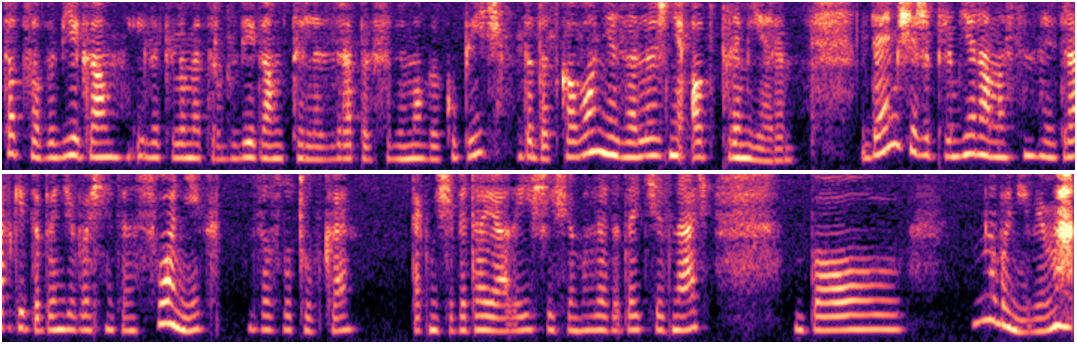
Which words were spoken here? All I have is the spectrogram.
to co wybiegam, ile kilometrów wybiegam, tyle zdrapek sobie mogę kupić dodatkowo, niezależnie od premiery. Wydaje mi się, że premiera następnej zdrapki to będzie właśnie ten słonik za złotówkę. Tak mi się wydaje, ale jeśli się mylę, to dajcie znać, bo no bo nie wiem.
